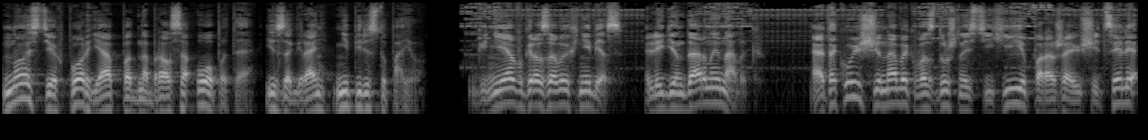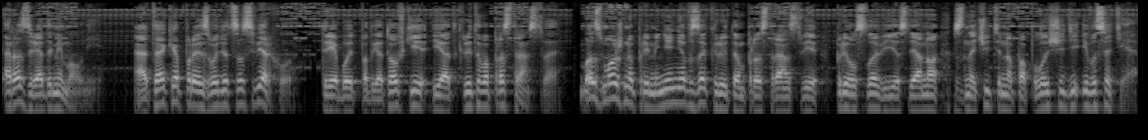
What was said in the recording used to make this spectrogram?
Но с тех пор я поднабрался опыта и за грань не переступаю. Гнев грозовых небес. Легендарный навык. Атакующий навык воздушной стихии, поражающий цели разрядами молний. Атака производится сверху, требует подготовки и открытого пространства. Возможно применение в закрытом пространстве, при условии, если оно значительно по площади и высоте.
